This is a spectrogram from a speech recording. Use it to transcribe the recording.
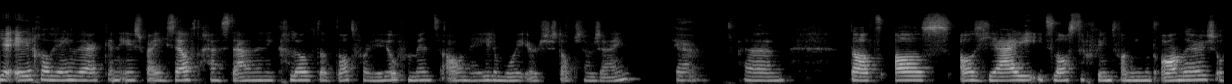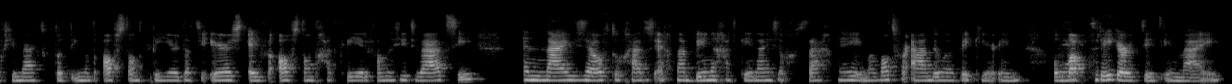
je ego heen werken en eerst bij jezelf te gaan staan. En ik geloof dat dat voor heel veel mensen al een hele mooie eerste stap zou zijn. Ja. Um, dat als, als jij iets lastig vindt van iemand anders, of je merkt dat iemand afstand creëert, dat je eerst even afstand gaat creëren van de situatie. En naar jezelf toe gaat, dus echt naar binnen gaat keren, naar jezelf vragen: hé, hey, maar wat voor aandeel heb ik hierin? Of Ja. wat triggert dit in mij?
